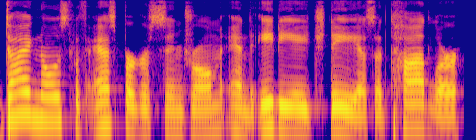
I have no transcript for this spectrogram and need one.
diagnosed with Asperger's syndrome and ADHD as a toddler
